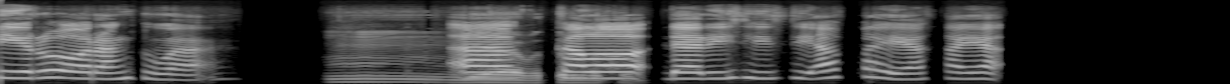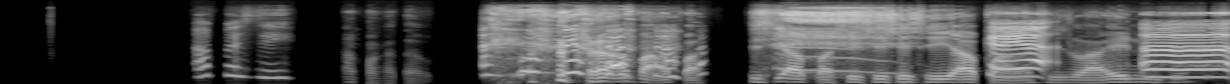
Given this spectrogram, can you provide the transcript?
niru orang tua. Mmm, iya, Eee, betul kalau betul. dari sisi apa ya, kayak apa sih? Apa nggak tahu? Apa apa? Sisi apa? Sisi-sisi apa? Kayak, Sisi lain gitu? eee,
